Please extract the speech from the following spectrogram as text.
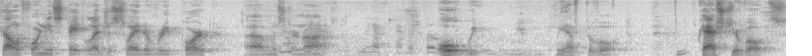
California State Legislative Report, uh, Mr. Knox. We have to have a vote. Oh, we, we have to vote. Cast your votes.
